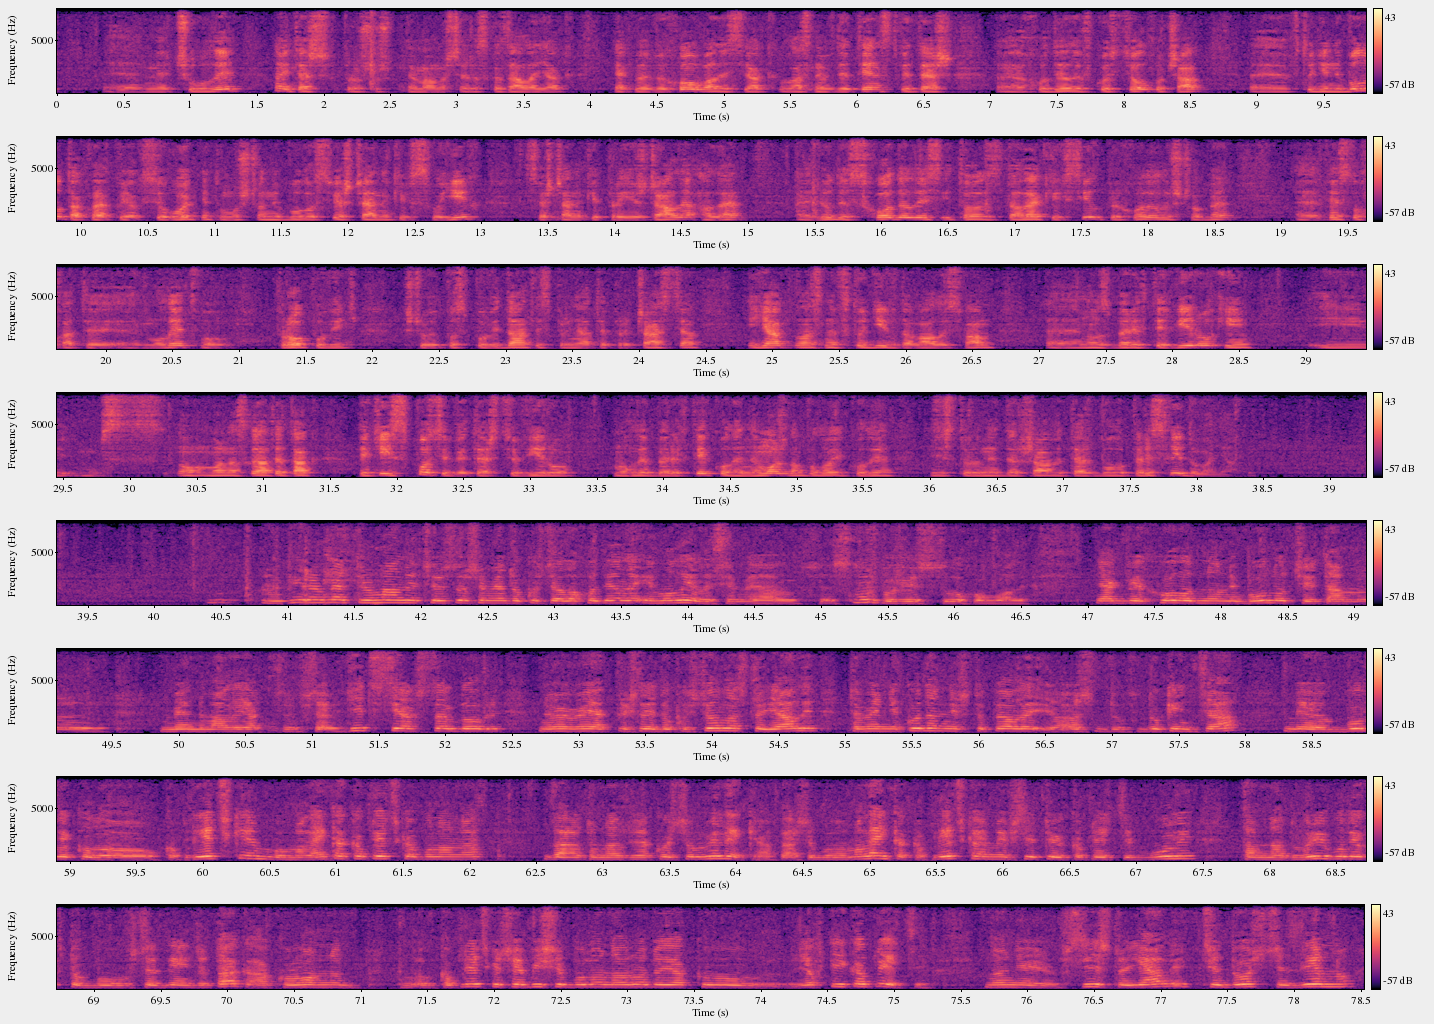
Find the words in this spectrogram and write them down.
е, ми чули. Ну і теж прошу, щоб ти мама ще розказала, як, як ви виховувались, як власне в дитинстві теж е, ходили в костьол, хоча е, тоді не було так легко, як сьогодні, тому що не було священиків своїх, священики приїжджали, але е, люди сходились і то з далеких сіл приходили, щоб вислухати молитву, проповідь, щоб посповідатись, прийняти причастя. І як власне в тоді вдавалось вам ну, зберегти віру і, і ну, можна сказати так, в який спосіб ви теж цю віру могли берегти, коли не можна було і коли зі сторони держави теж було переслідування. Віру ми тримали через те, що ми до костела ходили і молилися, ми службу відслуховували. Якби холодно не було, чи там е, ми не мали як все в дітях так добре. Ну, ми як прийшли до костела, стояли, то ми нікуди не вступали аж до, до кінця. Ми були коло каплички, бо маленька капличка була у нас. Зараз у нас вже костюм великий, а перше була маленька капличка, і ми всі тій капличці були. Там на дворі були, хто був всередині, то так, а кругом на капличці ще більше було народу, як, як в тій каплиці. Ну, не, всі стояли, чи дощ, чи зимно,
